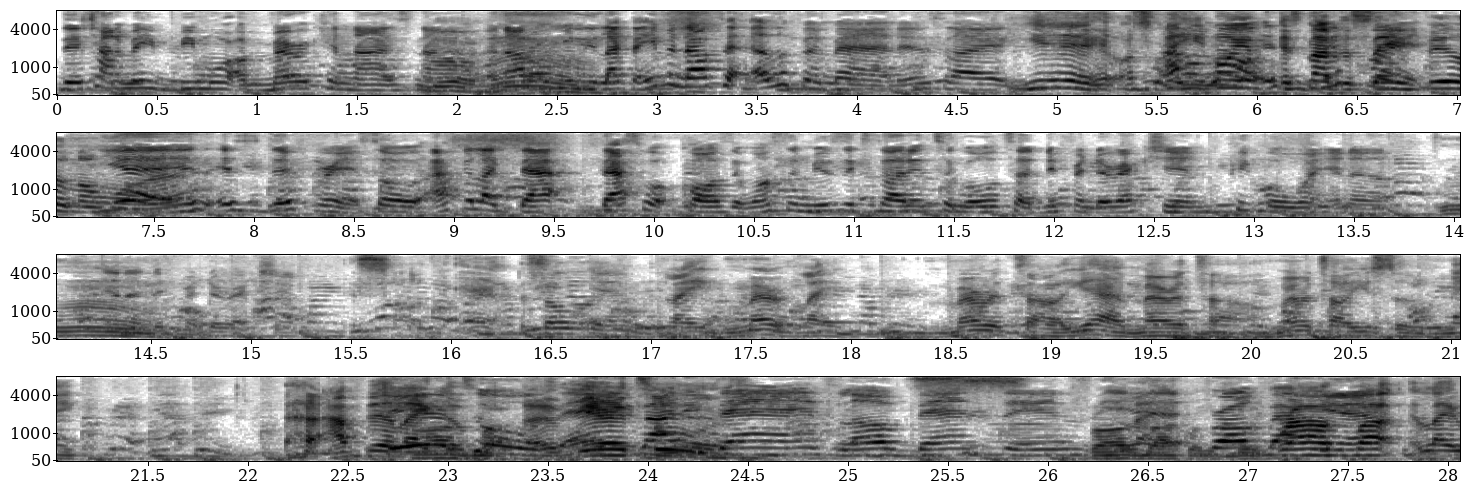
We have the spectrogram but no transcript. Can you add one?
they're trying to make be more Americanized now, Yeah. and I don't really like that. Even down to Elephant Man, it's like Yeah, it's like you know, know, it's, not the same feel no more. Yeah, right? it's, it's different. So I feel like that that's what caused it. Once the music started to go to a different direction, people went in a in a mm. different direction. So, yeah, so Yeah. like Mer- like Merital, you have Merital. Merital used to make I feel Beer like the tools. uh, beer Everybody tools. dance, love dancing. Frog like, back was frog back. Frog yeah. Buck, like,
